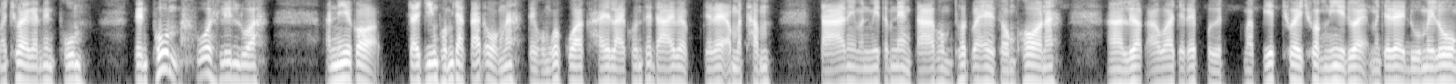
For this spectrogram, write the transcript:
มาช่วยกันเป็นพุ่มเป็นพุ่มโอ้ยลิ้นรัว อันนี้ก็ใจจริงผมอยากตัดออกนะ แต่ผมก็กลัวใครหลายคนเสียดายแบบจะได้เอามาทำตานี่มันมีตำแหน่งตาผมทดไว้ให้สองข้อนะอ่าเลือกเอาว่าจะได้เปิดมาปิดช่วยช่วงนี้ด้วย มันจะได้ดูไม่โล่ง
